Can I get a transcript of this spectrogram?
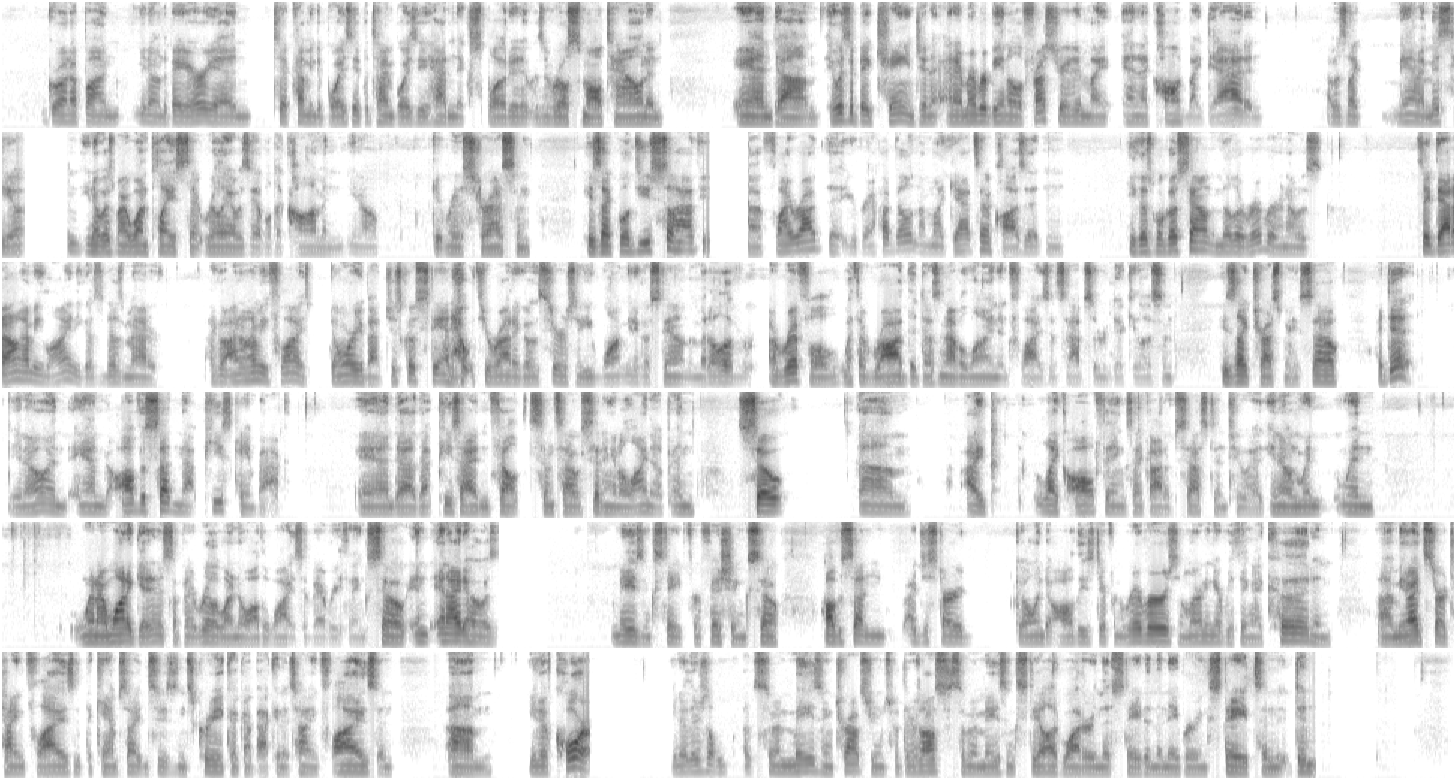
growing up on, you know, in the Bay Area and to coming to Boise at the time. Boise hadn't exploded; it was a real small town, and and um, it was a big change. And, and I remember being a little frustrated. And my and I called my dad, and I was like, "Man, I miss you." You know, it was my one place that really I was able to calm and you know get rid of stress. And he's like, "Well, do you still have your uh, fly rod that your grandpa built?" And I'm like, "Yeah, it's in a closet." And he goes, "Well, go stand in the middle of the river." And I was, I like, "Dad, I don't have any line." He goes, "It doesn't matter." I go, I don't have any flies. Don't worry about it. Just go stand out with your rod. I go, seriously, you want me to go stand out in the middle of a riffle with a rod that doesn't have a line and flies? It's absolutely ridiculous. And he's like, trust me. So I did it, you know, and, and all of a sudden that peace came back and uh, that peace I hadn't felt since I was sitting in a lineup. And so um, I, like all things, I got obsessed into it, you know, and when, when, when I want to get into something, I really want to know all the whys of everything. So, in, in Idaho is amazing state for fishing. So, all of a sudden, I just started going to all these different rivers and learning everything I could. And um, you know, I'd start tying flies at the campsite in Susan's Creek. I got back into tying flies, and um, you know, of course, you know, there's a, some amazing trout streams, but there's also some amazing steelhead water in this state and the neighboring states, and it didn't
